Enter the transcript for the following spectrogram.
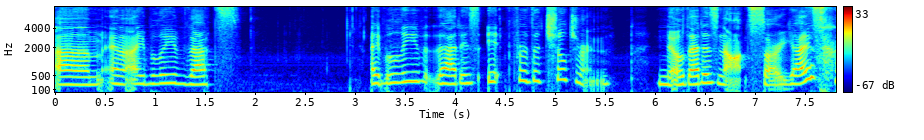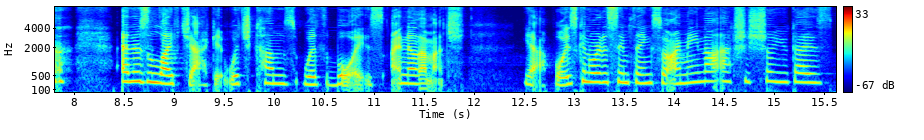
Um, and I believe that's, I believe that is it for the children. No, that is not. Sorry, guys. and there's a life jacket, which comes with boys. I know that much. Yeah, boys can wear the same thing, so I may not actually show you guys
